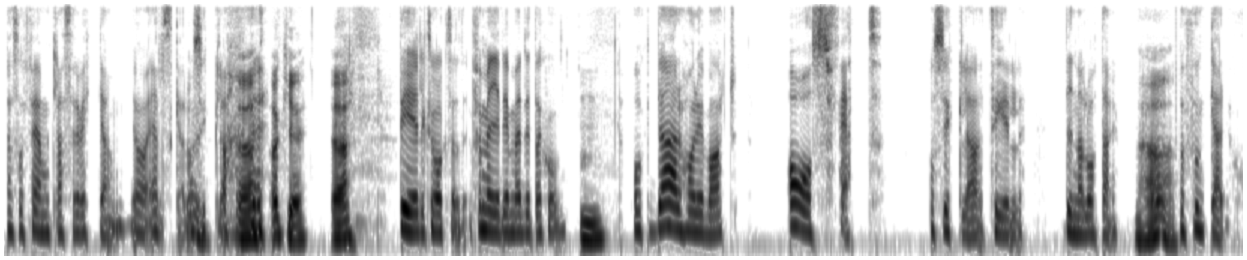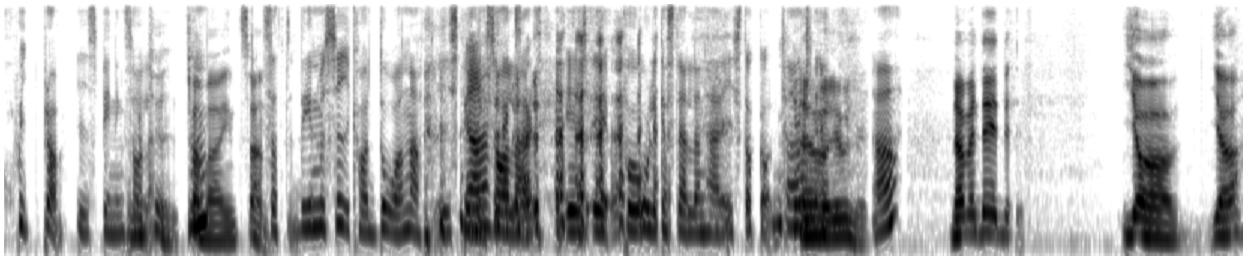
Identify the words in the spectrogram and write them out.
alltså fem klasser i veckan. Jag älskar att Oj. cykla. ja okej. Ja. Det är liksom också, för mig är det meditation. Mm. Och där har det varit asfett att cykla till dina låtar. Ja. De funkar skitbra i spinningsalen. kul. Fan Mm. vad intressant. Så att din musik har dånat i spinningsalar i, i, på olika ställen här i Stockholm. Ja, vad roligt. Ja. Nej, men det, det, ja, ja,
